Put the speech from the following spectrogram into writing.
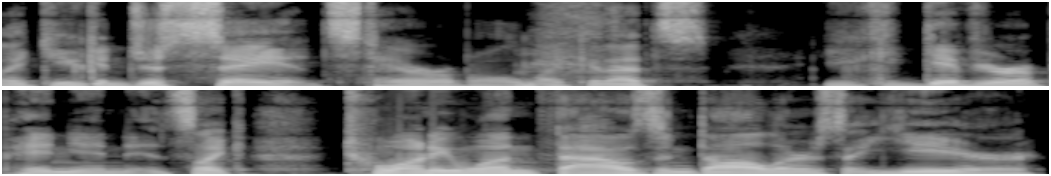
like, you could just say it's terrible. Like, that's, you could give your opinion. It's like $21,000 a year.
